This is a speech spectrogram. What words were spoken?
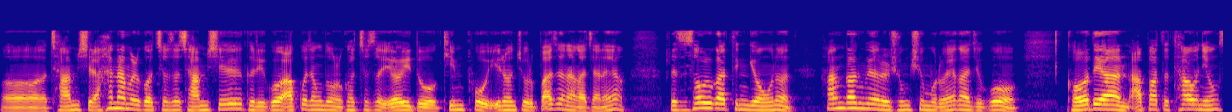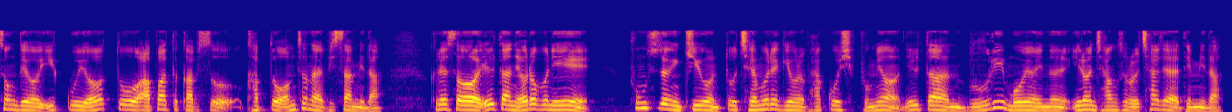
어, 잠실, 하남을 거쳐서 잠실 그리고 압구정동을 거쳐서 여의도, 김포 이런 쪽으로 빠져나가잖아요. 그래서 서울 같은 경우는 한강면을 중심으로 해가지고 거대한 아파트 타운이 형성되어 있고요. 또 아파트 값도, 값도 엄청나게 비쌉니다. 그래서 일단 여러분이 풍수적인 기운 또 재물의 기운을 받고 싶으면 일단 물이 모여있는 이런 장소를 찾아야 됩니다.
